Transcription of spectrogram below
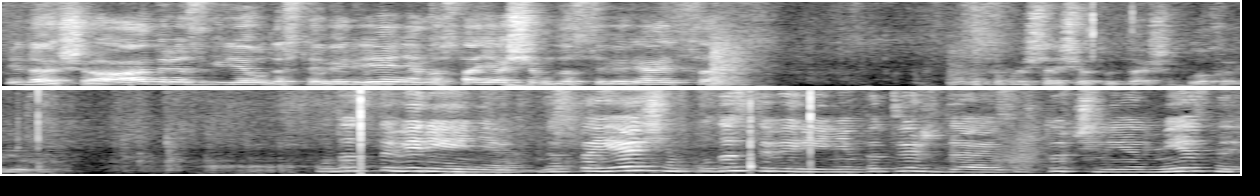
И дальше адрес, где удостоверение, настоящим удостоверяется. Ну-ка, прочитай, еще тут дальше плохо вижу. Удостоверение. Настоящим удостоверением подтверждается, что член местной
